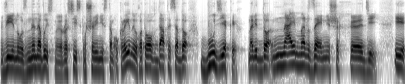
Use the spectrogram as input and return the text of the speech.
війну з ненависною російським шовіністом Україною готова вдатися до будь-яких, навіть до наймерзенніших е, дій. І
